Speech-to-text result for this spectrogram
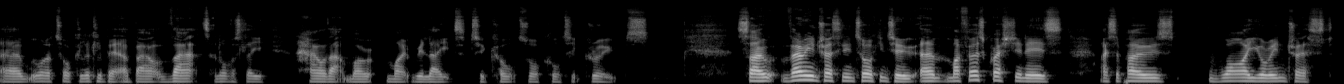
um, we want to talk a little bit about that and obviously how that mo- might relate to cults or cultic groups. So, very interested in talking to you. Um, my first question is, I suppose, why your interest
